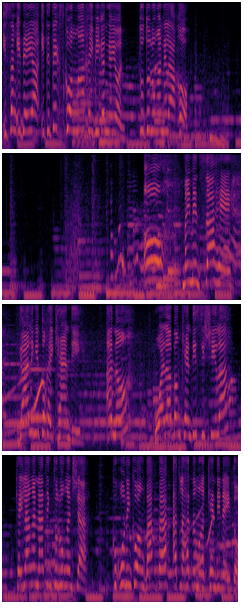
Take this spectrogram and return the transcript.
Isang ideya, ititext ko ang mga kaibigan ngayon. Tutulungan nila ako. Oh, may mensahe. Galing ito kay Candy. Ano? Wala bang Candy si Sheila? Kailangan nating tulungan siya. Kukunin ko ang backpack at lahat ng mga candy na ito.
